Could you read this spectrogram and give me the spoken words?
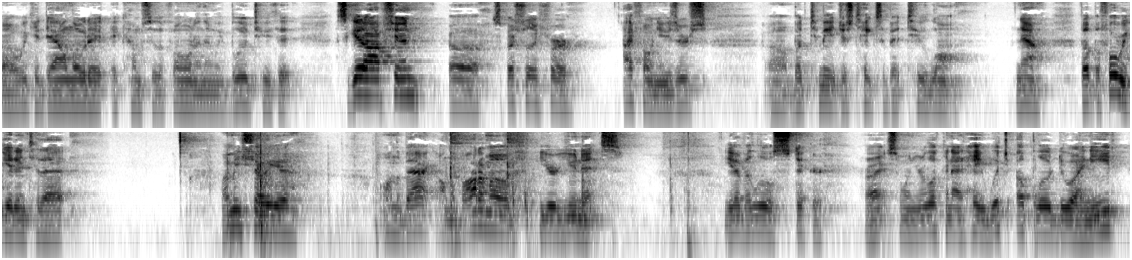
Uh, we could download it, it comes to the phone, and then we Bluetooth it. It's a good option, uh, especially for iPhone users, uh, but to me it just takes a bit too long. Now, but before we get into that, let me show you on the back, on the bottom of your units, you have a little sticker, right? So when you're looking at, hey, which upload do I need?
